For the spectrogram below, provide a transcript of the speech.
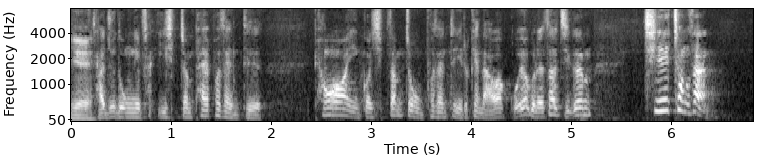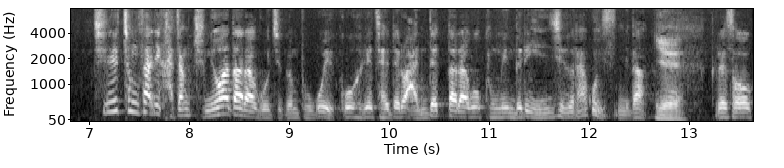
예. 자주 독립 20.8%, 평화와 인권 13.5% 이렇게 나왔고요. 그래서 지금 친일 청산 친일 청산이 가장 중요하다라고 지금 보고 있고 그게 제대로 안 됐다라고 국민들이 인식을 하고 있습니다. 예. 그래서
